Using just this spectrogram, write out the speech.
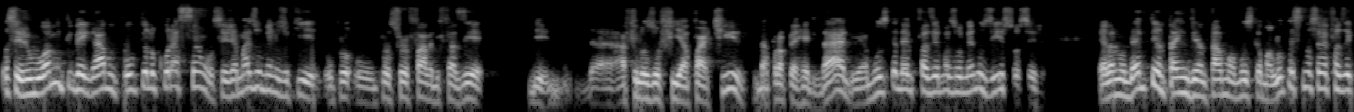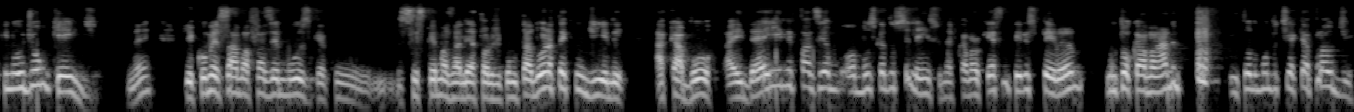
Ou seja, o homem pegava um pouco pelo coração, ou seja, mais ou menos o que o, o professor fala de fazer de, da, a filosofia a partir da própria realidade, a música deve fazer mais ou menos isso, ou seja, ela não deve tentar inventar uma música maluca, senão você vai fazer que nem o John Cage, né? que começava a fazer música com sistemas aleatórios de computador, até que um dia ele acabou a ideia e ele fazia a música do silêncio, né? ficava a orquestra inteira esperando, não tocava nada e, e todo mundo tinha que aplaudir.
